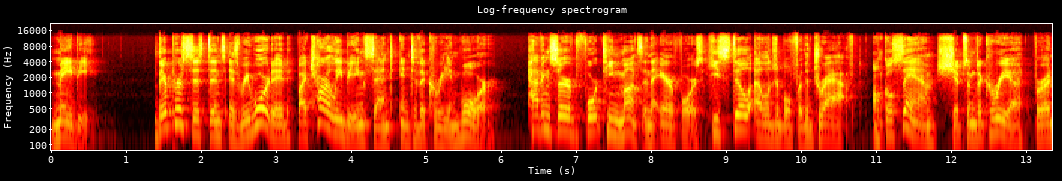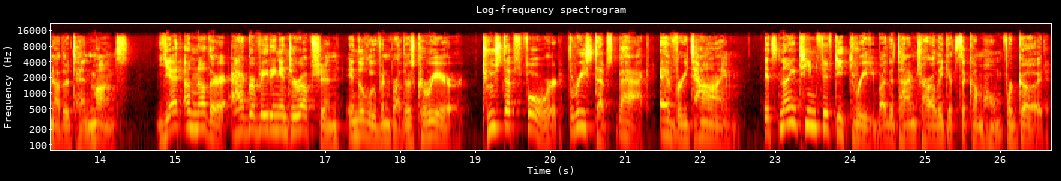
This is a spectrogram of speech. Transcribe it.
maybe. Their persistence is rewarded by Charlie being sent into the Korean War. Having served 14 months in the Air Force, he's still eligible for the draft. Uncle Sam ships him to Korea for another 10 months. Yet another aggravating interruption in the Louvin brothers' career. Two steps forward, three steps back, every time. It's 1953 by the time Charlie gets to come home for good.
